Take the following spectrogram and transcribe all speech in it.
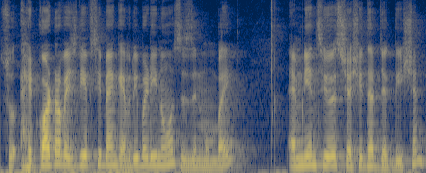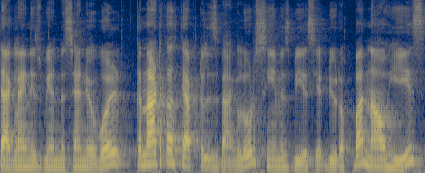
So headquarter of HDFC Bank, everybody knows, is in Mumbai. MD and CEO is Shashidhar Jagdishan. Tagline is We Understand Your World. Karnataka's capital is Bangalore. CM is BS Yediyurappa. Now he is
